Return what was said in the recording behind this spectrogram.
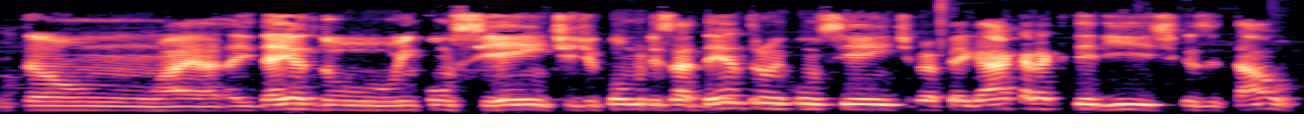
Então, a, a, ideia do inconsciente, de como eles adentram o inconsciente para pegar características e tal,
